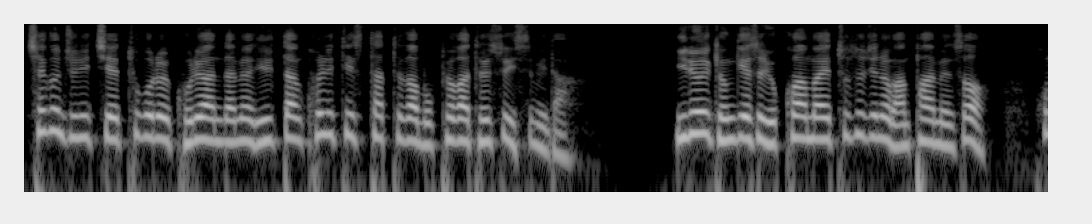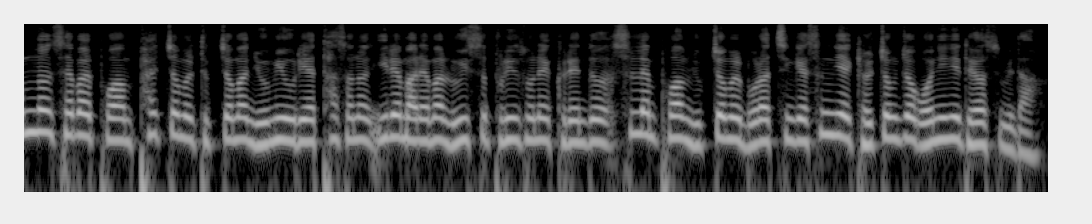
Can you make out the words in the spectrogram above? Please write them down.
최근 주니치의 투구를 고려한다면 일단 퀄리티 스타트가 목표가 될 수 있습니다. 일요일 경기에서 요코하마의 투수진을 완파하면서 홈런 3발 포함 8점을 득점한 요미우리의 타선은 1회 말에만 루이스 브린손의 그랜드 슬램 포함 6점을 몰아친 게 승리의 결정적 원인이 되었습니다.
